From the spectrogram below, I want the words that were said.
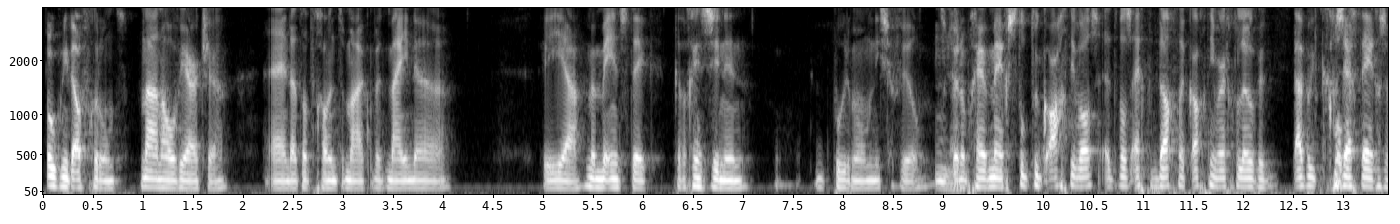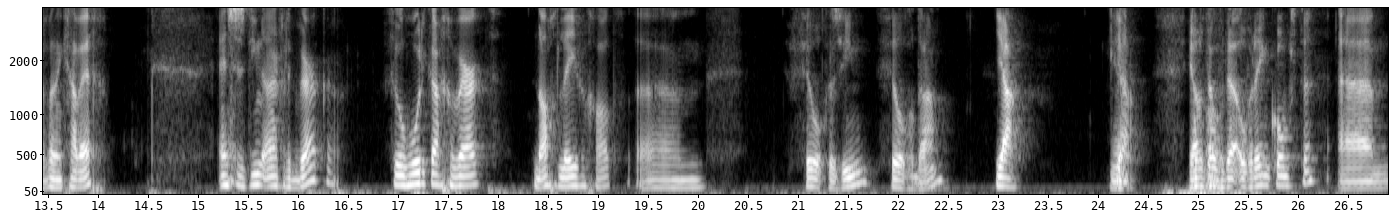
Ook niet afgerond, na een halfjaartje. En dat had gewoon te maken met mijn, eh, ja, met mijn insteek. Ik had er geen zin in. Het boeide me om niet zoveel. Dus ik ben op een gegeven moment mee gestopt toen ik 18 was. Het was echt de dag dat ik 18 werd, geloof ik. Heb ik gezegd tegen ze van ik ga weg. En sindsdien eigenlijk werken. Veel horeca gewerkt, nachtleven gehad. Ehm, Veel gezien, veel gedaan. ja, Ja. Ja. Je had het over de overeenkomsten. Ehm,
